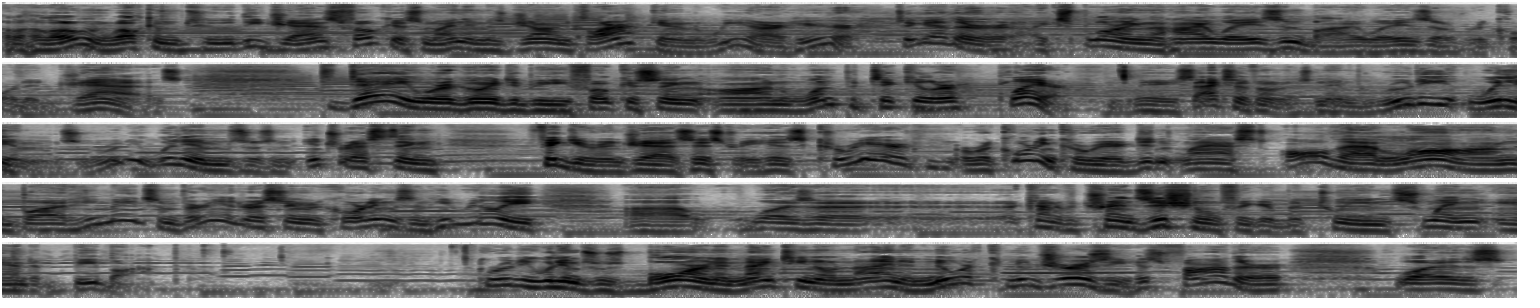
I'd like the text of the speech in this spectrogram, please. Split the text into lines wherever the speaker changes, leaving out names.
Well, hello and welcome to the Jazz Focus. My name is John Clark, and we are here together exploring the highways and byways of recorded jazz. Today, we're going to be focusing on one particular player, a saxophonist named Rudy Williams. Rudy Williams was an interesting figure in jazz history. His career, a recording career, didn't last all that long, but he made some very interesting recordings, and he really uh, was a, a kind of a transitional figure between swing and bebop. Rudy Williams was born in 1909 in Newark, New Jersey. His father was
